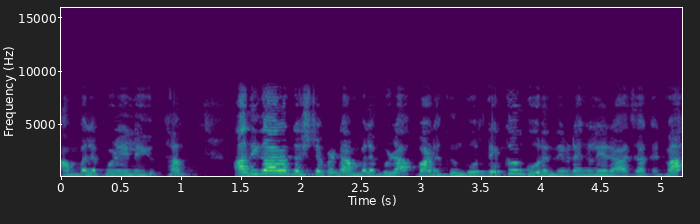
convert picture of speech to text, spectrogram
അമ്പലപ്പുഴയിലെ യുദ്ധം അധികാരം നഷ്ടപ്പെട്ട അമ്പലപ്പുഴ വടക്കുംകൂർ തെക്കുംകൂർ എന്നിവിടങ്ങളിലെ രാജാക്കന്മാർ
